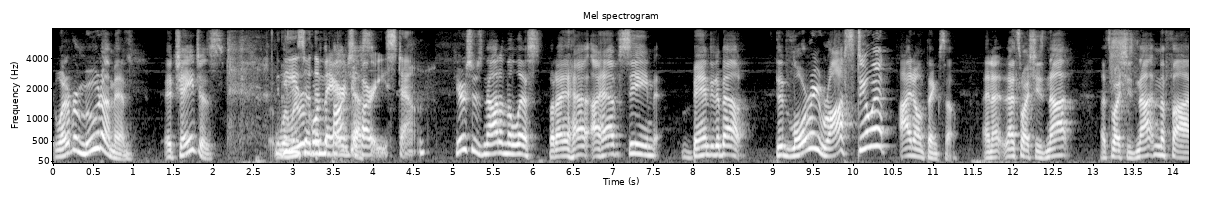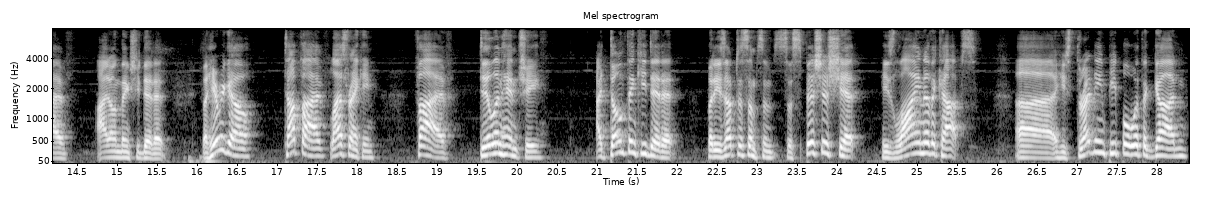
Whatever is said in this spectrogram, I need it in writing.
whatever mood I'm in, it changes. when we These are the record mayors of our East Town. Here's who's not on the list, but I have I have seen bandied about. Did Lori Ross do it? I don't think so, and I- that's why she's not. That's why she's not in the five. I don't think she did it. But here we go. Top five, last ranking. Five, Dylan Hinchey. I don't think he did it, but he's up to some some suspicious shit. He's lying to the cops. Uh, he's threatening people with a gun,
